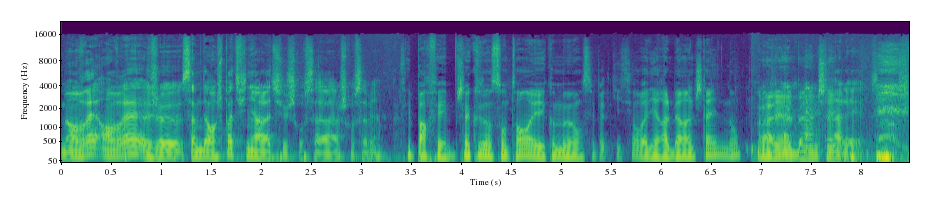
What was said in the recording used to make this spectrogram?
Mais en vrai, en vrai je, ça me dérange pas de finir là-dessus. Je trouve ça, je trouve ça bien. C'est parfait. Chaque chose dans son temps. Et comme euh, on sait pas de qui c'est, on va dire Albert Einstein, non? Allez, Albert Einstein. Allez, ça marche.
